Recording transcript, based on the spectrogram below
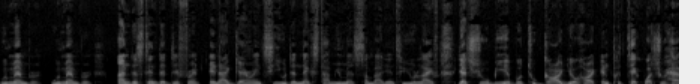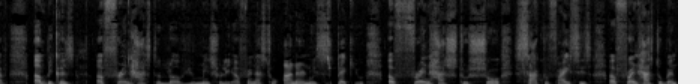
Remember, remember, understand the difference. And I guarantee you, the next time you met somebody into your life, that you'll be able to guard your heart and protect what you have. Um, because a friend has to love you mutually. A friend has to honor and respect you. A friend has to show sacrifices. A friend has to bring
